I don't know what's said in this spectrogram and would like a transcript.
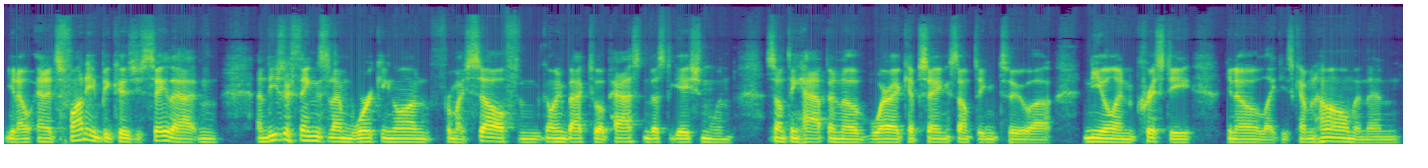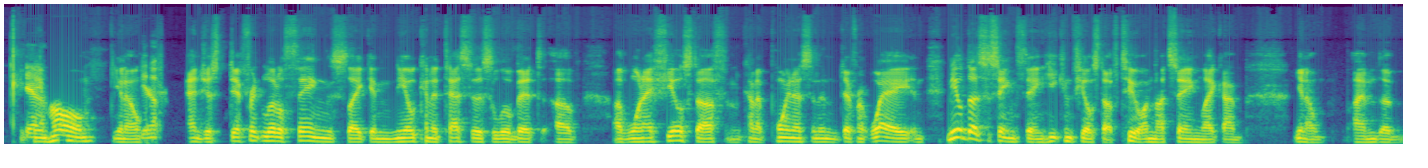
You know, and it's funny because you say that, and and these are things that I'm working on for myself, and going back to a past investigation when something happened of where I kept saying something to uh, Neil and Christy, you know, like he's coming home and then he Yeah. came home, you know, Yep. and just different little things like, and Neil can attest to this a little bit of, of when I feel stuff and kind of point us in a different way. And Neil does the same thing. He can feel stuff too. I'm not saying like I'm, you know, I'm the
